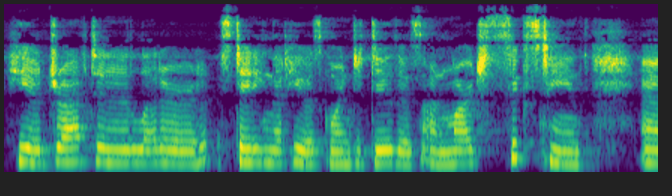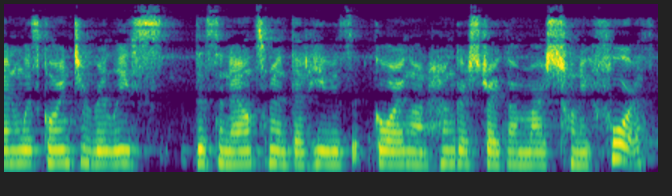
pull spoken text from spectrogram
he had drafted a letter stating that he was going to do this on March 16th and was going to release this announcement that he was going on hunger strike on March 24th.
